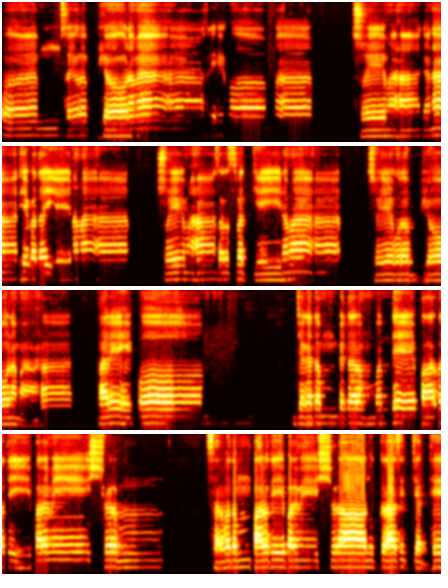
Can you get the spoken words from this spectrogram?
ॐ श्रीगुरुभ्यो नमः हरिः ॐ श्रीमहागणाधिपतये नमः श्रीमहासरस्वत्यै नमः श्रीगुरुभ्यो नमः हरिः ॐ जगतं पितरं वन्दे पार्वती परमेश्वरम् सर्वदं पार्वती परमेश्वरानुग्रहसिद्ध्यर्थे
